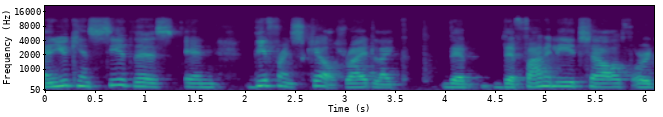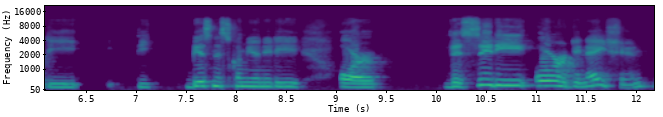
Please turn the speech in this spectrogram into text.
And you can see this in different scales, right? Like the the family itself or the business community or the city or the nation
